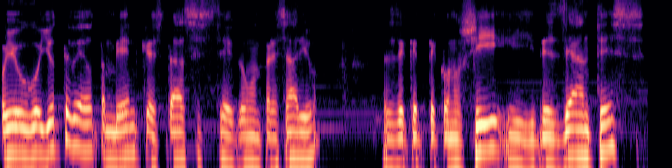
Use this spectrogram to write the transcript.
Oye, Hugo, yo te veo también que estás este, como empresario desde que te conocí y desde antes,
